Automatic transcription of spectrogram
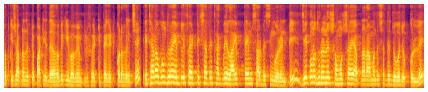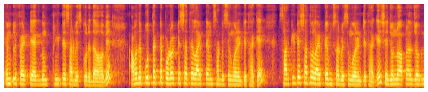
সব কিছু আপনাদেরকে পাঠিয়ে দেওয়া হবে কীভাবে এমপ্লিফায়ারটি প্যাকেট করা হয়েছে। এছাড়াও বন্ধুরা এমপ্লিফায়ারটির সাথে থাকবে লাইফ টাইম সার্ভিসিং ওয়ারেন্টি যে কোনো ধরনের সমস্যায় আপনারা আমাদের সাথে যোগাযোগ করলে এমপ্লিফায়ারটি একদম ফ্রিতে সার্ভিস করে দেওয়া হবে। আমাদের প্রত্যেকটা প্রোডাক্টের সাথে লাইফ টাইম সার্ভিসিং ওয়ারেন্টি থাকে। সার্কিটের সাথেও লাইফ টাইম সার্ভিসিং ওয়ারেন্টি থাকে। সেজন্য আপনার যখন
